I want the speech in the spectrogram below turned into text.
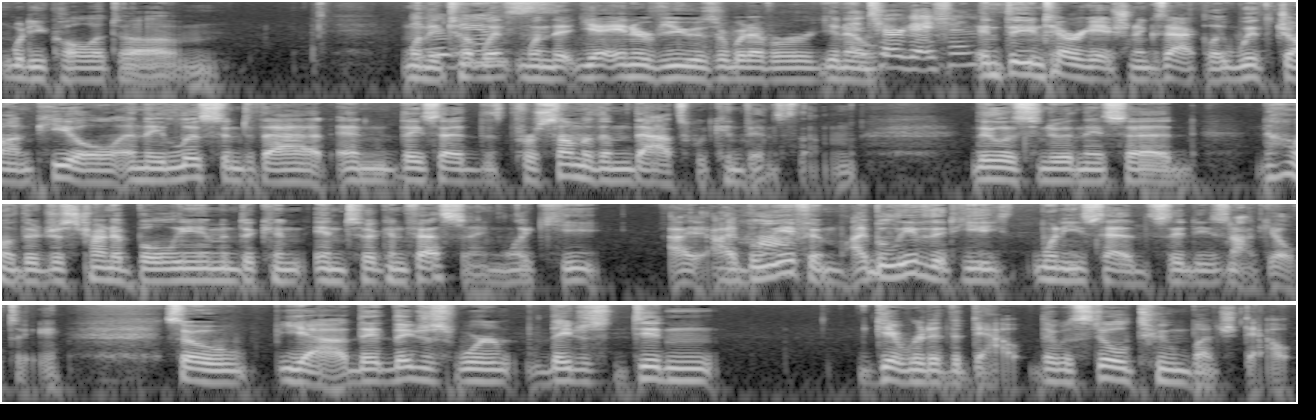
what do you call it? Um, when they took when, when the yeah interviews or whatever you know Interrogations? in the interrogation exactly with John Peel and they listened to that and they said that for some of them that's what convinced them they listened to it and they said no they're just trying to bully him into con- into confessing like he I, I believe him. I believe that he, when he said, said he's not guilty. So yeah, they they just were they just didn't get rid of the doubt. There was still too much doubt.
